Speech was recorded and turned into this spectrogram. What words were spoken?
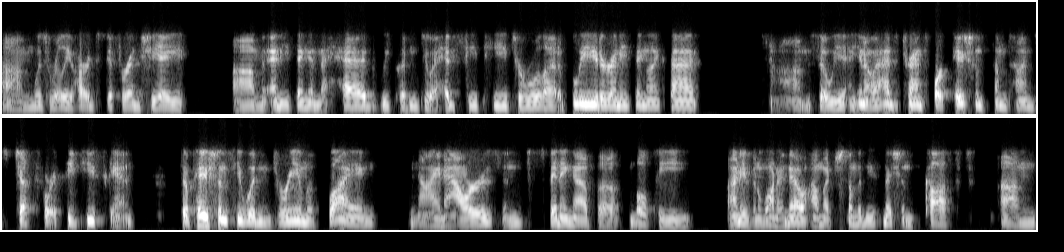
um, was really hard to differentiate. Um, anything in the head, we couldn't do a head CT to rule out a bleed or anything like that. Um, so we, you know, I had to transport patients sometimes just for a CT scan. So patients you wouldn't dream of flying nine hours and spinning up a multi, I don't even want to know how much some of these missions cost. Um,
